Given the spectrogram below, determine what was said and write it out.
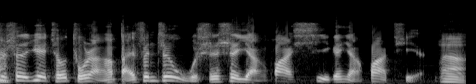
就是月球土壤啊，百分之五十是氧化锡跟氧化铁，嗯，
